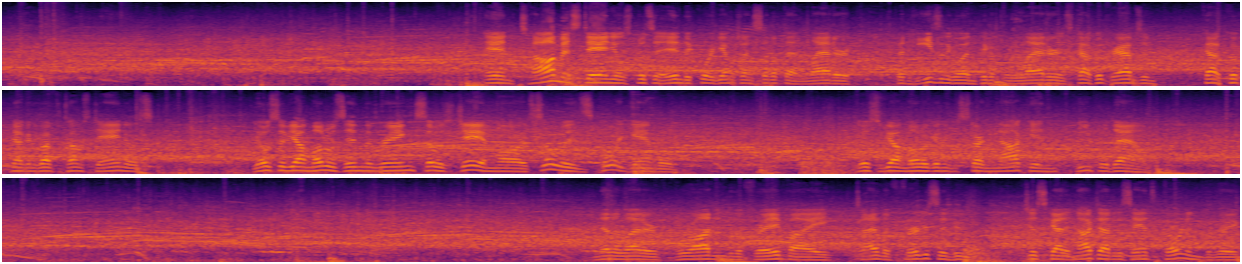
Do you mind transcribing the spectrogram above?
And Thomas Daniels puts it into Corey Gamble trying to set up that ladder. But he's going to go ahead and pick up the ladder as Kyle Cook grabs him. Kyle Cook now going to go after Thomas Daniels. Yosef Yamamoto's in the ring. So is JMR. So is Corey Gamble. Yosef Yamamoto going to start knocking people down. Another ladder brought into the fray by Tyler Ferguson, who just got it knocked out of his hands and thrown into the ring.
